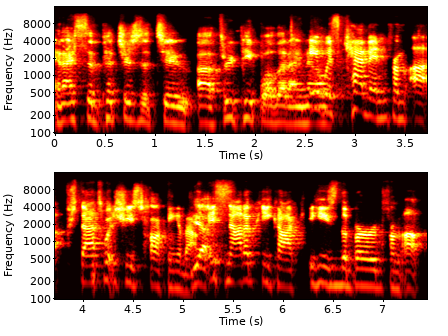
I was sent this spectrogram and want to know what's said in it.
and i sent pictures of to uh, three people that i know It was Kevin from Up. That's what she's talking about. Yes. It's not a peacock. He's the bird from Up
